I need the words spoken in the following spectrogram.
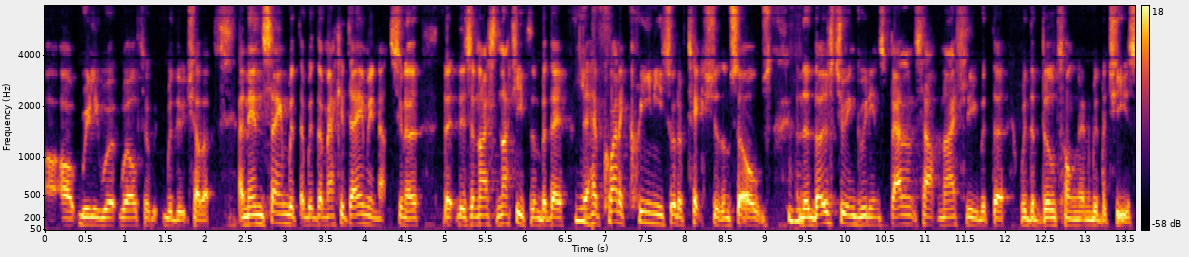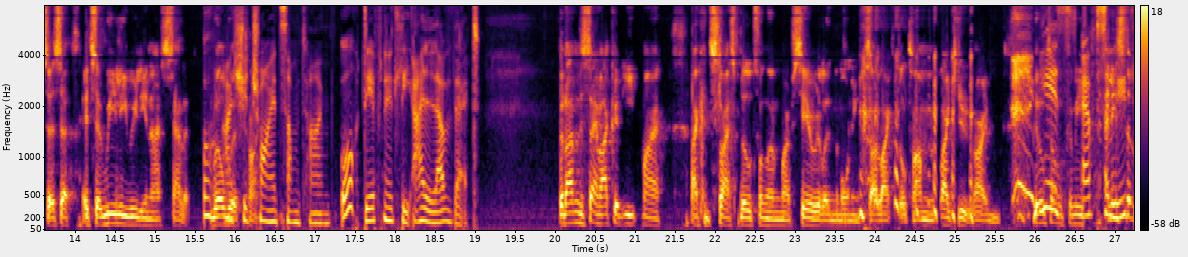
are, are really work well to, with each other. And then same with the with the macadamia nuts. You know, there's a nice nutty to them, but they they have quite a creamy sort of texture themselves, and then those two ingredients balance out nicely with the with the biltong and with the cheese. So it's a it's a really really nice salad. Oh, well I should trying. try it sometime. Oh, definitely. I love that. But I'm the same. I could eat my, I could slice biltong on my cereal in the morning because I like biltong. I'm like you, I, biltong Yes, for me, absolutely. And it's,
